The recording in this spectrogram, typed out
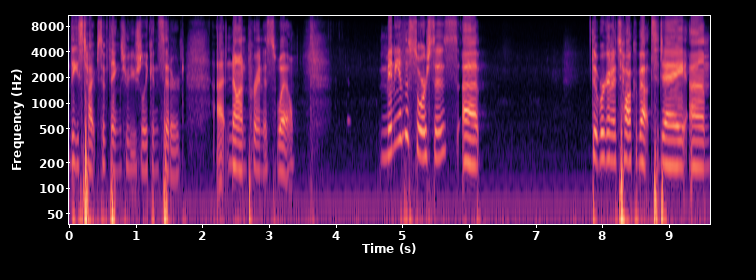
these types of things are usually considered uh, non-print as well. Many of the sources uh, that we're going to talk about today, um,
